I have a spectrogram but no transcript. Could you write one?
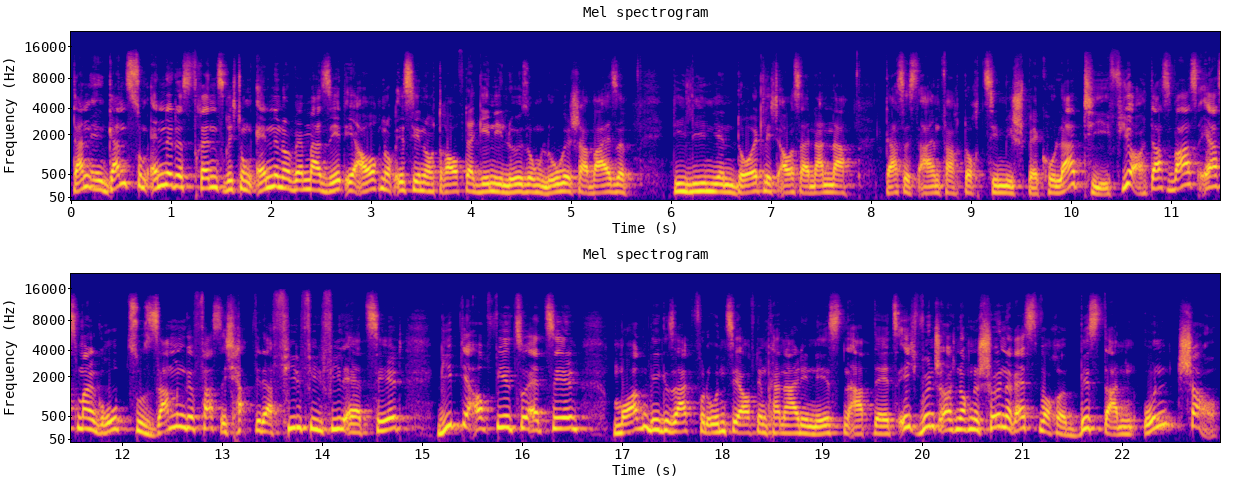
Dann ganz zum Ende des Trends, Richtung Ende November, seht ihr auch noch, ist hier noch drauf, da gehen die Lösungen logischerweise die Linien deutlich auseinander. Das ist einfach doch ziemlich spekulativ. Ja, das war es erstmal grob zusammengefasst. Ich habe wieder viel, viel, viel erzählt. Gibt ja auch viel zu erzählen. Morgen, wie gesagt, von uns hier auf dem Kanal die nächsten Updates. Ich wünsche euch noch eine schöne Restwoche. Bis dann und ciao.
